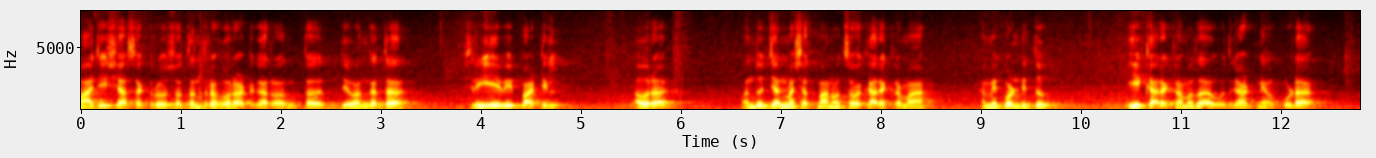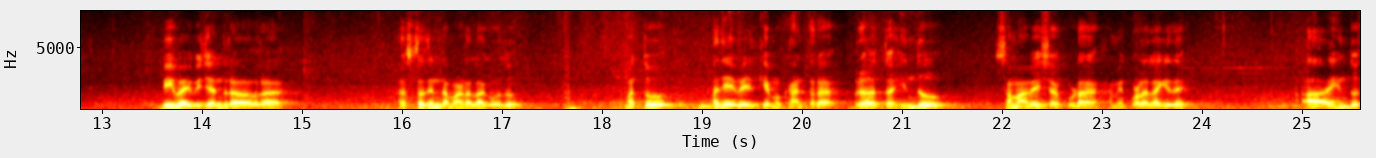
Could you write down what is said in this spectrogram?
ಮಾಜಿ ಶಾಸಕರು ಸ್ವತಂತ್ರ ಹೋರಾಟಗಾರರಂಥ ದಿವಂಗತ ಶ್ರೀ ಎ ವಿ ಪಾಟೀಲ್ ಅವರ ಒಂದು ಜನ್ಮ ಶತಮಾನೋತ್ಸವ ಕಾರ್ಯಕ್ರಮ ಹಮ್ಮಿಕೊಂಡಿದ್ದು, ಈ ಕಾರ್ಯಕ್ರಮದ ಉದ್ಘಾಟನೆಯು ಕೂಡ ಬಿ ವೈ ವಿಜೇಂದ್ರ ಅವರ ಹಸ್ತದಿಂದ ಮಾಡಲಾಗುವುದು. ಮತ್ತು ಅದೇ ವೇದಿಕೆ ಮುಖಾಂತರ ಬೃಹತ್ ಹಿಂದೂ ಸಮಾವೇಶ ಕೂಡ ಹಮ್ಮಿಕೊಳ್ಳಲಾಗಿದೆ. ಆ ಹಿಂದೂ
